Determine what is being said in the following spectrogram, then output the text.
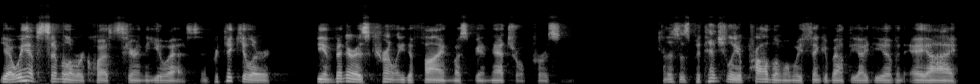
Yeah, we have similar requests here in the US. In particular, the inventor as currently defined must be a natural person. This is potentially a problem when we think about the idea of an AI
